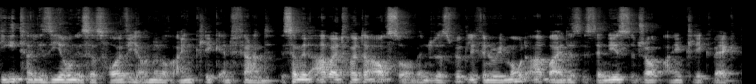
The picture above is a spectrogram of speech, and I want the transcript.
Digitalisierung ist das häufig auch nur noch ein Klick entfernt. Ist ja mit Arbeit heute auch so. Wenn du das wirklich, wenn du remote arbeitest, ist der nächste Job ein Klick weg.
